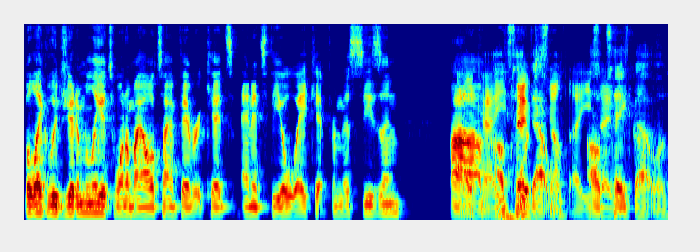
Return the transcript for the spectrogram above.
But like legitimately, it's one of my all-time favorite kits, and it's the away kit from this season. Um, okay, I'll take that one. I'll take that one.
